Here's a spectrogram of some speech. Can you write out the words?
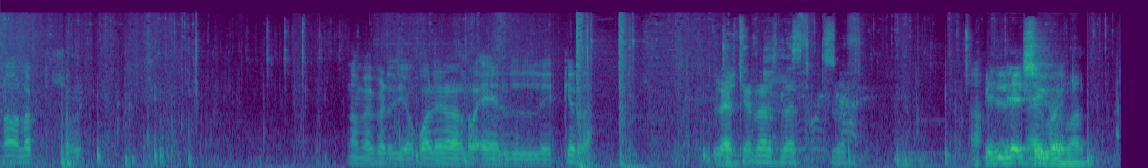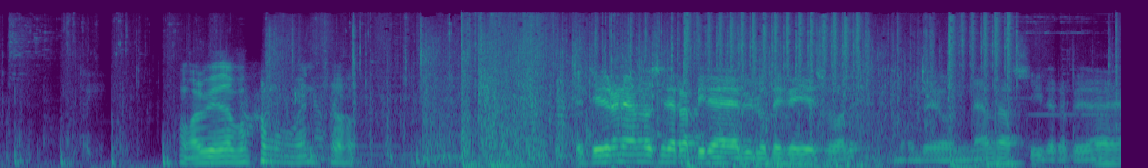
No, left, sorry. No, me he perdido. ¿Cuál era el, re- el izquierda? Izquierda es left, left. Ah. Me he olvidado por un momento. Estoy droneando así de rapidez biblioteca y eso, ¿vale? No veo nada así de rapidez.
